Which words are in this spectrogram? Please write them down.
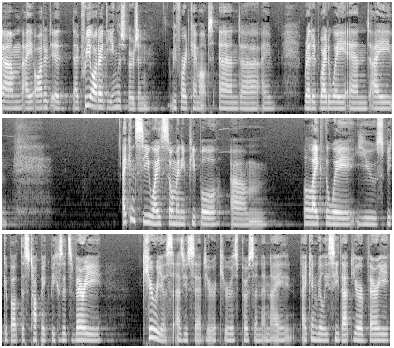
Um, I ordered it. I pre-ordered the English version before it came out, and uh, I read it right away. And I, I can see why so many people um, like the way you speak about this topic because it's very curious, as you said, you're a curious person, and I I can really see that you're very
